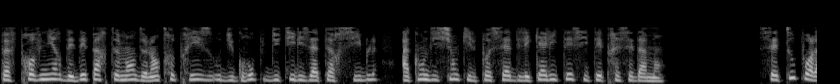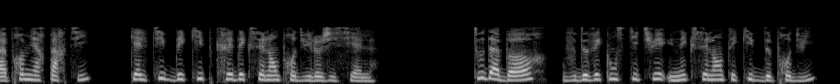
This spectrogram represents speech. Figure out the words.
peuvent provenir des départements de l'entreprise ou du groupe d'utilisateurs cibles, à condition qu'ils possèdent les qualités citées précédemment. C'est tout pour la première partie, quel type d'équipe crée d'excellents produits logiciels? Tout d'abord, vous devez constituer une excellente équipe de produits,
